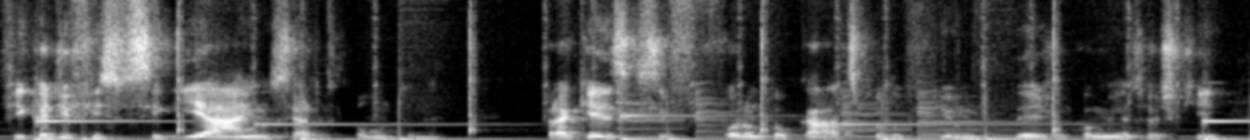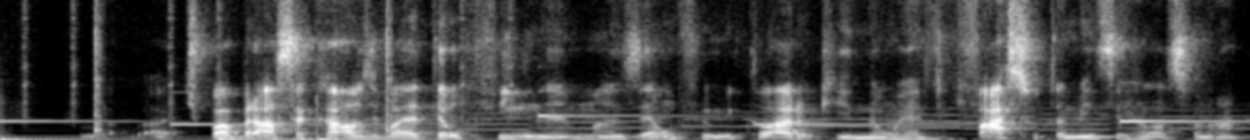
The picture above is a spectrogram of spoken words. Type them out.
fica difícil se guiar em um certo ponto, né? para aqueles que se foram tocados pelo filme desde o começo, acho que tipo abraça a causa e vai até o fim, né? Mas é um filme claro que não é fácil também se relacionar,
